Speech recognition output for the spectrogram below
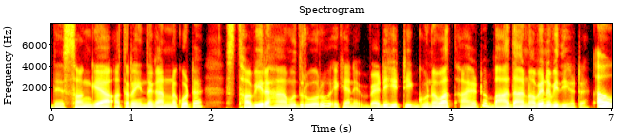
දැන් සංඝයා අතර ඉඳ ගන්නකොට ස්ථවිර හාමුදුරුවරු ඒ කියන්නේ වැඩිහිටි ගුණවත් අයට බාධා නොවන විදිහට. ඔව්.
